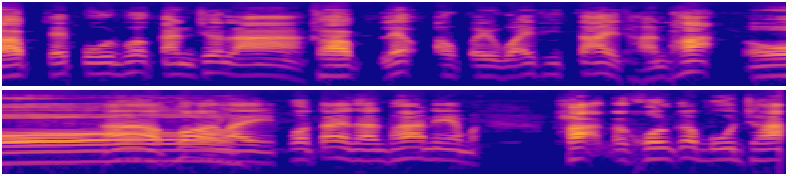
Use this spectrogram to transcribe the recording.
ครับ ใช้ปูนเพื่อกันเชื้อราครับ แล้วเอาไปไว้ที่ใต้ฐานพระโอ้อ่าเพราะอะไรเพราะใต้ฐานพระเนี่ยพระกับคนก็บูชา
